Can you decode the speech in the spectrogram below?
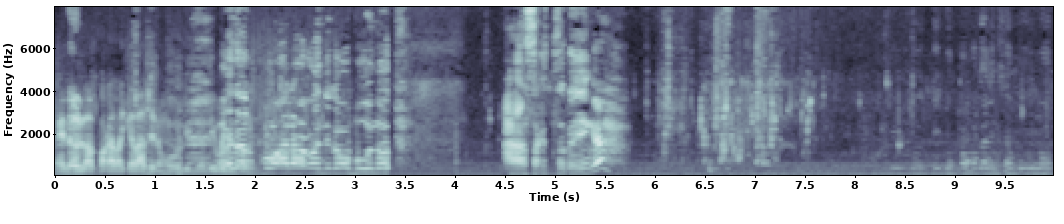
Mga idol, napakalaki klase ng huling niyo idol, pumana ako, hindi ko mabunot. Ah, sakit sa tenga. Doon ka magaling sa bunot.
